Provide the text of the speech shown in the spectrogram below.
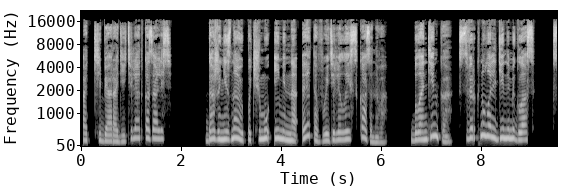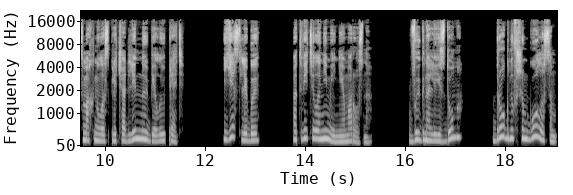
От тебя родители отказались. Даже не знаю, почему именно это выделила из сказанного. Блондинка сверкнула льдинами глаз, смахнула с плеча длинную белую прядь. «Если бы...» — ответила не менее морозно. «Выгнали из дома?» Дрогнувшим голосом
